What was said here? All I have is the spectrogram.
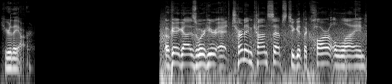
here they are. Okay, guys, we're here at Turn-In Concepts to get the car aligned.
